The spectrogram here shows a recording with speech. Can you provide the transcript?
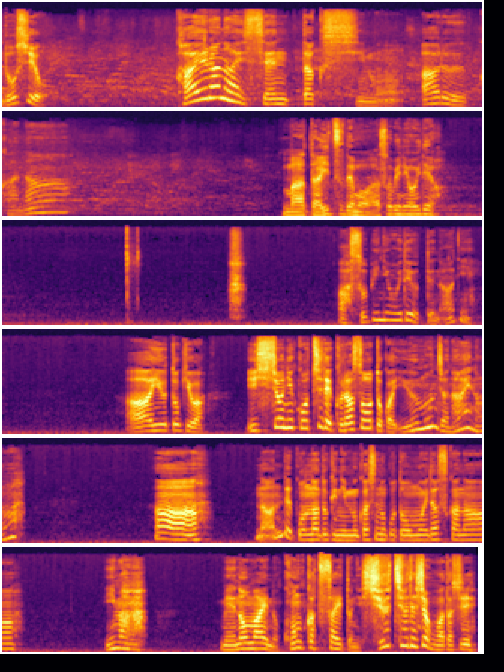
どうしよう。帰らない選択肢もあるかな。またいつでも遊びにおいでよ。遊びにおいでよって何？ああいう時は一緒にこっちで暮らそうとか言うもんじゃないの？ああなんでこんな時に昔のことを思い出すかな。今は目の前の婚活サイトに集中でしょ私。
